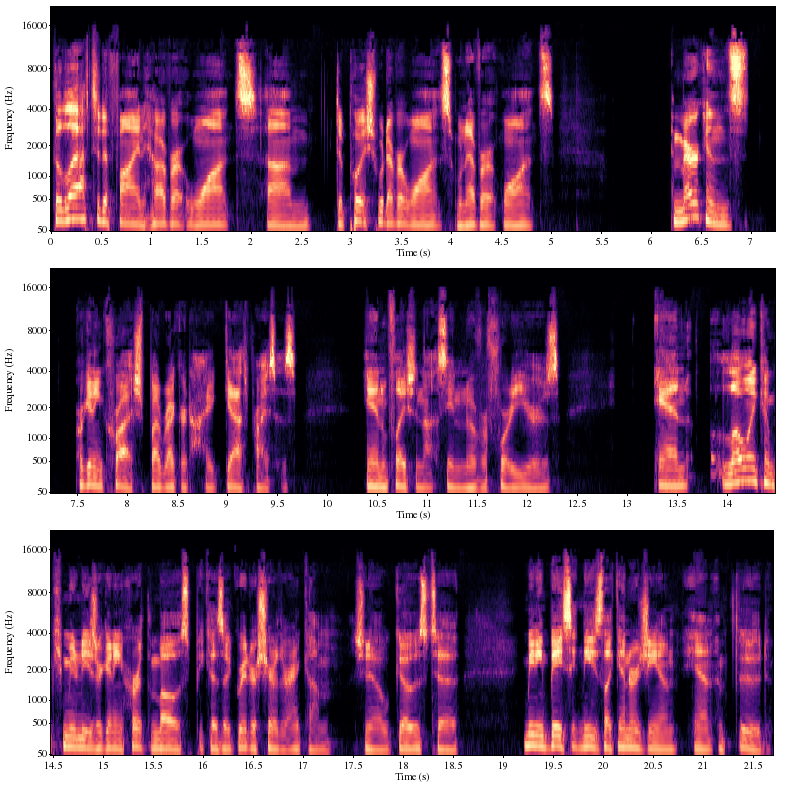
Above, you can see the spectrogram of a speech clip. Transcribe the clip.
the left to define however it wants, um, to push whatever it wants, whenever it wants. Americans are getting crushed by record high gas prices and inflation not seen in over 40 years. And low income communities are getting hurt the most because a greater share of their income, as you know, goes to meeting basic needs like energy and, and, and food.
